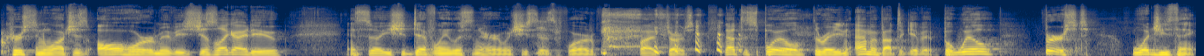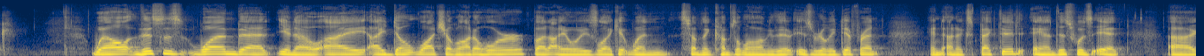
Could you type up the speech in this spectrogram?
Kirsten watches all horror movies just like I do. And so you should definitely listen to her when she says four out of five stars. Not to spoil the rating I'm about to give it. But Will, first, what'd you think? Well, this is one that you know I I don't watch a lot of horror, but I always like it when something comes along that is really different and unexpected. And this was it. Uh,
